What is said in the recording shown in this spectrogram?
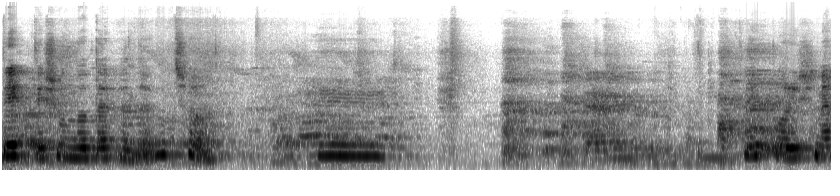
দেখতে সুন্দর দেখা যায় বুঝছ? করিস না।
